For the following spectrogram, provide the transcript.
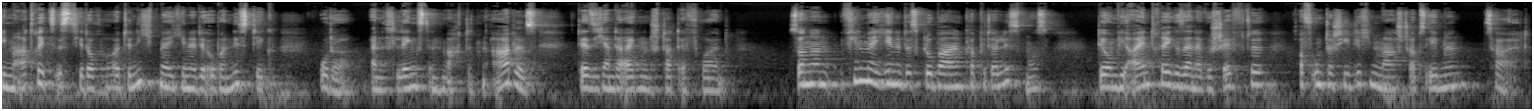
Die Matrix ist jedoch heute nicht mehr jene der Urbanistik oder eines längst entmachteten Adels, der sich an der eigenen Stadt erfreut, sondern vielmehr jene des globalen Kapitalismus, der um die Einträge seiner Geschäfte auf unterschiedlichen Maßstabsebenen zahlt.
